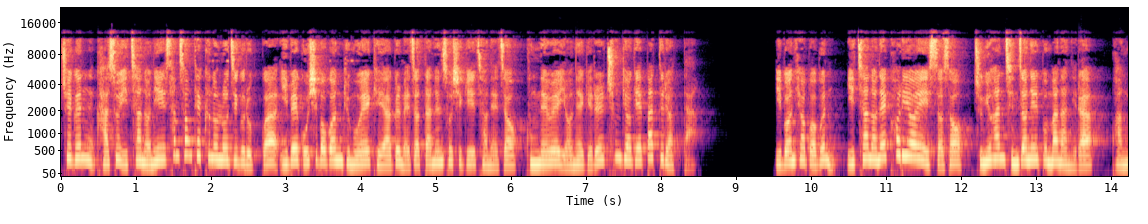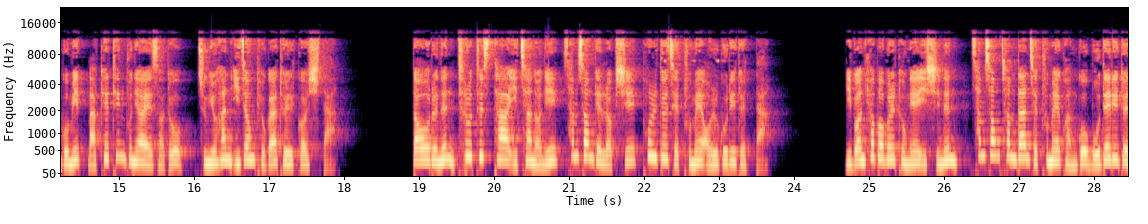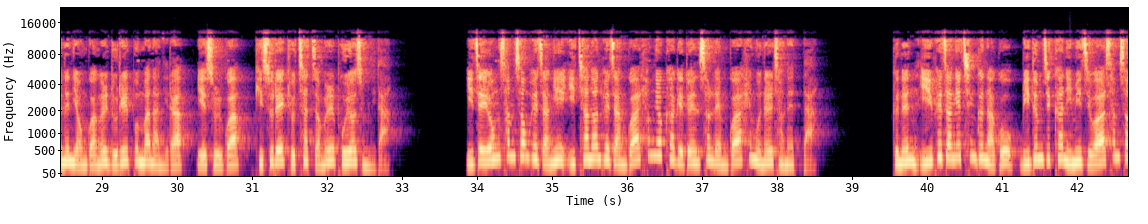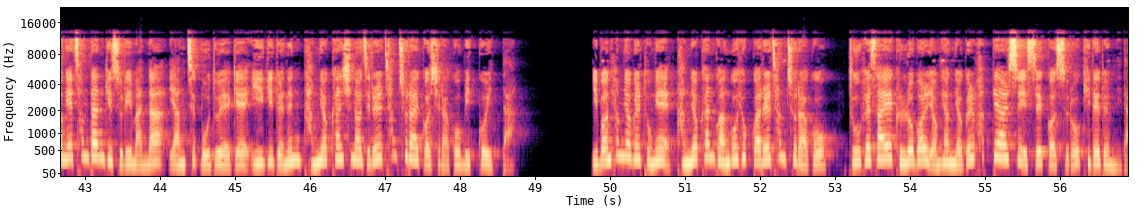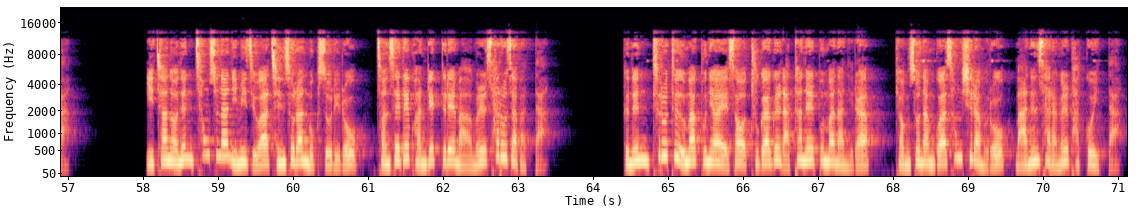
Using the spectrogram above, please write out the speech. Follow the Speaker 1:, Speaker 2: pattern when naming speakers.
Speaker 1: 최근 가수 이찬원이 삼성테크놀로지 그룹과 250억 원 규모의 계약을 맺었다는 소식이 전해져 국내외 연예계를 충격에 빠뜨렸다. 이번 협업은 이찬원의 커리어에 있어서 중요한 진전일 뿐만 아니라 광고 및 마케팅 분야에서도 중요한 이정표가 될 것이다. 떠오르는 트로트 스타 이찬원이 삼성 갤럭시 폴드 제품의 얼굴이 됐다. 이번 협업을 통해 이 씨는 삼성 첨단 제품의 광고 모델이 되는 영광을 누릴 뿐만 아니라 예술과 기술의 교차점을 보여줍니다. 이재용 삼성 회장이 이찬원 회장과 협력하게 된 설렘과 행운을 전했다. 그는 이 회장의 친근하고 믿음직한 이미지와 삼성의 첨단 기술이 만나 양측 모두에게 이익이 되는 강력한 시너지를 창출할 것이라고 믿고 있다. 이번 협력을 통해 강력한 광고 효과를 창출하고 두 회사의 글로벌 영향력을 확대할 수 있을 것으로 기대됩니다. 이찬원은 청순한 이미지와 진솔한 목소리로 전 세대 관객들의 마음을 사로잡았다. 그는 트로트 음악 분야에서 두각을 나타낼 뿐만 아니라 겸손함과 성실함으로 많은 사랑을 받고 있다.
